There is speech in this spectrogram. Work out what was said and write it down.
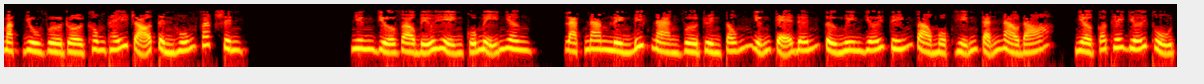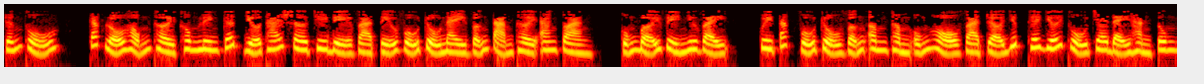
mặc dù vừa rồi không thấy rõ tình huống phát sinh, nhưng dựa vào biểu hiện của mỹ nhân, Lạc Nam liền biết nàng vừa truyền tống những kẻ đến từ nguyên giới tiến vào một hiểm cảnh nào đó, nhờ có thế giới thụ trấn thủ, các lỗ hổng thời không liên kết giữa Thái Sơ Chi Địa và tiểu vũ trụ này vẫn tạm thời an toàn, cũng bởi vì như vậy, quy tắc vũ trụ vẫn âm thầm ủng hộ và trợ giúp thế giới thụ che đậy hành tung.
